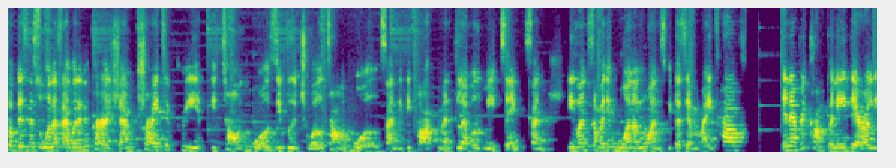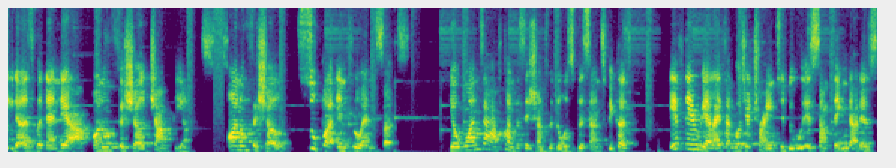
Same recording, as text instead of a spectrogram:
for business owners, I would encourage them try to create the town halls, the virtual town halls, and the department level meetings, and even some of the one-on-ones, because you might have in every company there are leaders, but then there are unofficial champions. unofficial super influencers. You want to have conversations with those persons because if they realize that what you're trying to do is something that is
